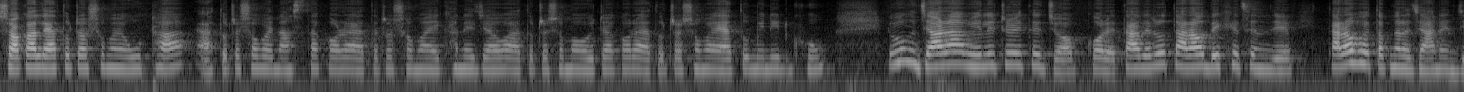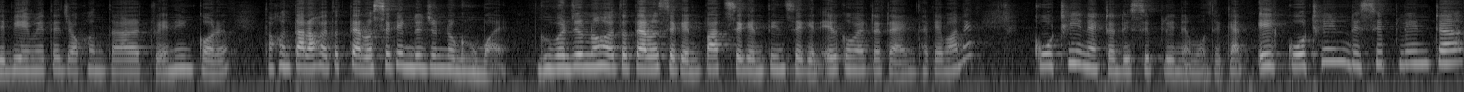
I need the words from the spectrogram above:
সকালে এতটা সময় উঠা, এতটা সময় নাস্তা করা, এতটা সময় এখানে যাওয়া, এতটা সময় ওইটা করা, এতটা সময় এত মিনিট ঘুম। এবং যারা মিলিটারিতে জব করে, তাদেরও তারাও দেখেছেন যে, তারাও হয়তো আপনারা জানেন যে বিএমএতে যখন তারা ট্রেনিং করে, তখন তারা হয়তো তেরো সেকেন্ডের জন্য ঘুমায়। ঘুমের জন্য হয়তো তেরো সেকেন্ড, পাঁচ সেকেন্ড, তিন সেকেন্ড, এরকম একটা টাইম থাকে। মানে কঠিন একটা ডিসিপ্লিনের মধ্যে। কেন এই কঠিন ডিসিপ্লিনটা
